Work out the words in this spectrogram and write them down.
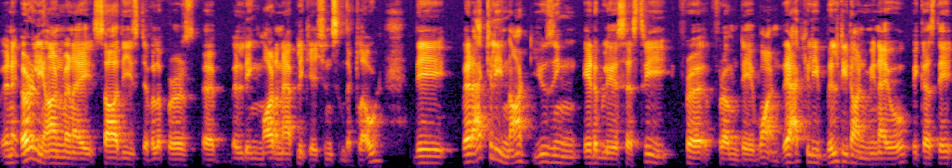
when early on, when I saw these developers uh, building modern applications in the cloud, they were actually not using AWS S3 for, from day one. They actually built it on MinIO because they,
